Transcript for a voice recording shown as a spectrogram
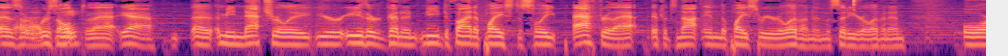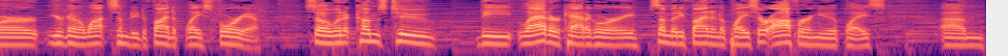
as Uh, a that's result me. of that, yeah, uh, I mean, naturally, you're either going to need to find a place to sleep after that if it's not in the place where you're living, in the city you're living in, or you're going to want somebody to find a place for you. So, when it comes to the latter category, somebody finding a place or offering you a place, um,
